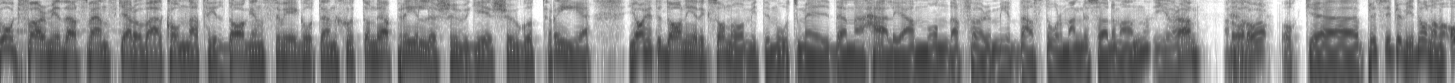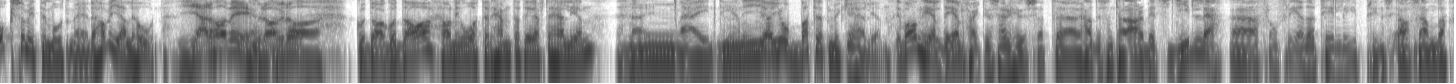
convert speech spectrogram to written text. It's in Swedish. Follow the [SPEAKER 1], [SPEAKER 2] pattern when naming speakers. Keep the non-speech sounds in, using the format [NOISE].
[SPEAKER 1] God förmiddag svenskar och välkomna till dagens Svegot den 17 april 2023. Jag heter Dan Eriksson och mitt emot mig denna härliga måndag förmiddag står Magnus Söderman.
[SPEAKER 2] Det gör han. Hallå, hallå.
[SPEAKER 1] Och eh, precis bredvid honom, också mitt emot mig, det har vi Jalle Horn.
[SPEAKER 3] Ja, det har vi. God dag, god dag. [LAUGHS]
[SPEAKER 1] God dag, god dag. Har ni återhämtat er efter helgen?
[SPEAKER 2] Mm, nej, inte
[SPEAKER 1] Ni
[SPEAKER 2] egentligen.
[SPEAKER 1] har jobbat rätt mycket i helgen.
[SPEAKER 2] Det var en hel del faktiskt här i huset. Jag hade sånt här arbetsgille eh, från fredag till i princip, ja, söndag.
